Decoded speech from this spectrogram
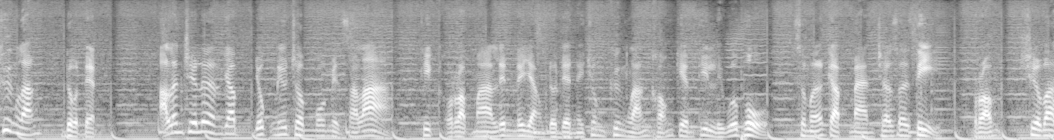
ครึ่งหลังโดดเด่นอาลันเชเลอร์ครับยกนิ้วชมโมเมดซาร่าที่กลับมาเล่นได้อย่างโดดเด่นในช่วงครึ่งหลังของเกมที่ลิเวอร์พูลเสมอกับแมนเชสเตอร์ซิตี้พร้อมเชื่อว่า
